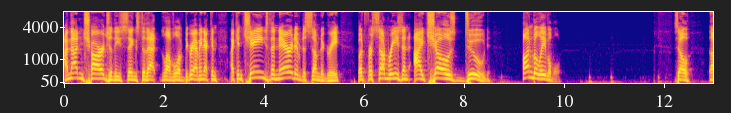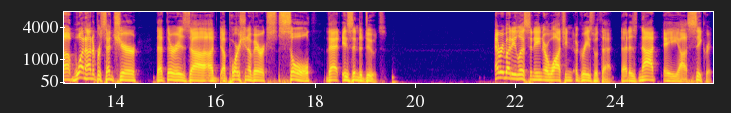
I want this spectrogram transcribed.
I'm not in charge of these things to that level of degree. I mean, I can I can change the narrative to some degree, but for some reason I chose dude. Unbelievable. So, uh, 100% sure that there is uh, a, a portion of Eric's soul that is into dudes. Everybody listening or watching agrees with that. That is not a uh, secret.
